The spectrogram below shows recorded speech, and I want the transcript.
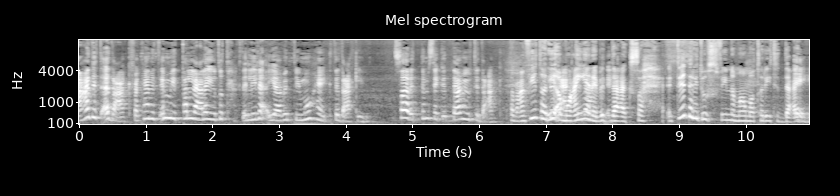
قعدت أدعك فكانت أمي تطلع علي وتضحك تقول لي لا يا بنتي مو هيك تدعكي صارت تمسك قدامي وتدعك. طبعا في طريقة تدعك- معينة تدعك، إيه. بالدعك صح. بتقدري توصفي لنا ماما طريقة الدعك؟ إيه.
